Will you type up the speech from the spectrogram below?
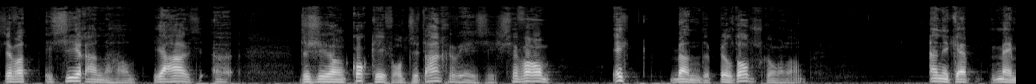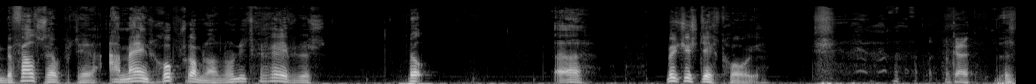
Ik zei, wat is hier aan de hand? Ja, eh de sergeant Kok heeft ons dit aangewezen. Ik zei, waarom? Ik ben de pelotonscommandant. En ik heb mijn bevelsrapporteren aan mijn groepscommandant nog niet gegeven. Dus, wel, eh butjes dichtgooien. Oké. Dus,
